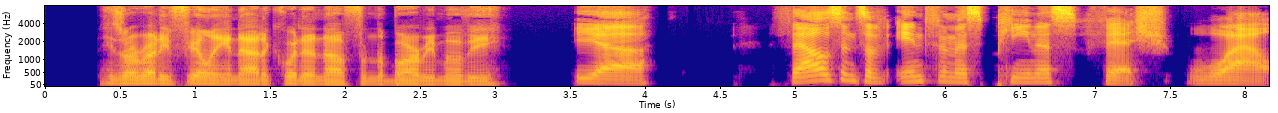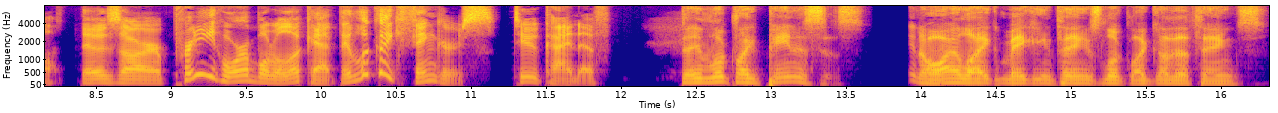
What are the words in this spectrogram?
he's already feeling inadequate enough from the Barbie movie. Yeah. Thousands of infamous penis fish. Wow. Those are pretty horrible to look at. They look like fingers, too, kind of. They look like penises. You know, I like making things look like other things.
